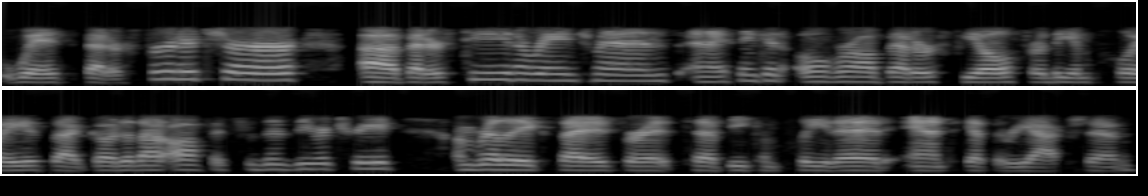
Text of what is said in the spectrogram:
with better furniture, uh, better seating arrangements, and I think an overall better feel for the employees that go to that office for the Z retreat. I'm really excited for it to be completed and to get the reaction.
